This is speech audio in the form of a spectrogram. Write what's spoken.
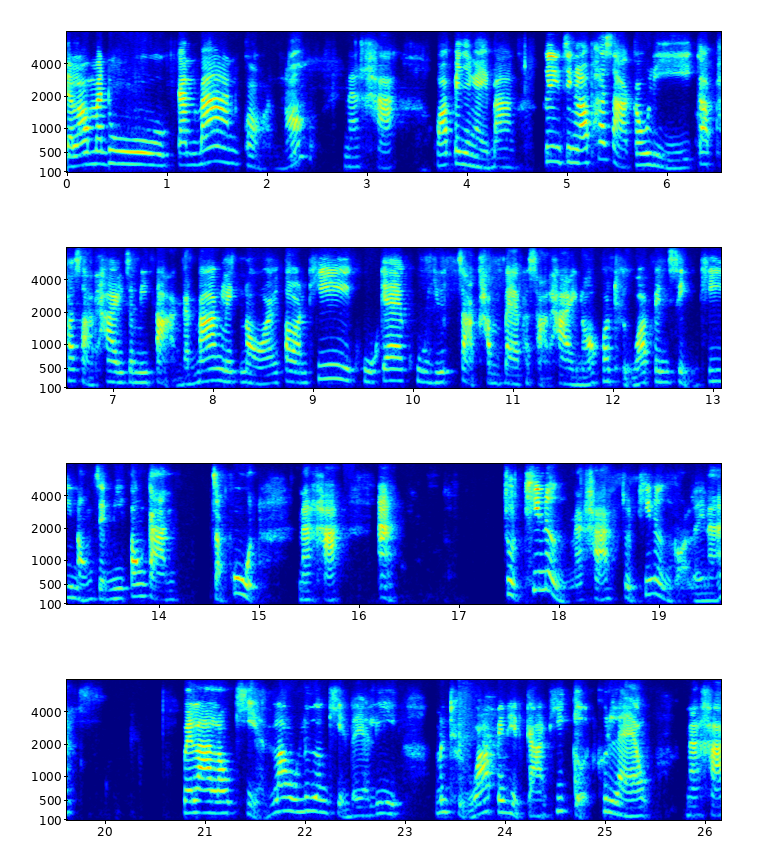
ดี๋ยวเรามาดูกันบ้านก่อนเนาะนะคะ ว่าเป็นยังไงบ้าง คือจริงๆ แล้วภาษาเกาหลีกับภาษาไทยจะมีต่างกันบ้างเล็กน้อย ตอนที่ครูแก้ครูยึดจากคำแปลภาษาไทยเนาะเพราะถือว่าเป็นสิ่งที่น้องเจนนี่ต้องการจะพูดนะคะอะจุดที่หนึ่งนะคะ จุดที่หนึ่งก่อนเลยนะเวลาเราเขียนเล่าเรื่องเขียนไดอารี่ มันถือว่าเป็นเหตุการณ์ที่เกิดขึ้นแล้วนะคะ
